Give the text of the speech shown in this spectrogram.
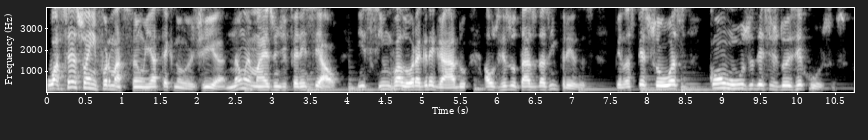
O acesso à informação e à tecnologia não é mais um diferencial, e sim um valor agregado aos resultados das empresas, pelas pessoas, com o uso desses dois recursos.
